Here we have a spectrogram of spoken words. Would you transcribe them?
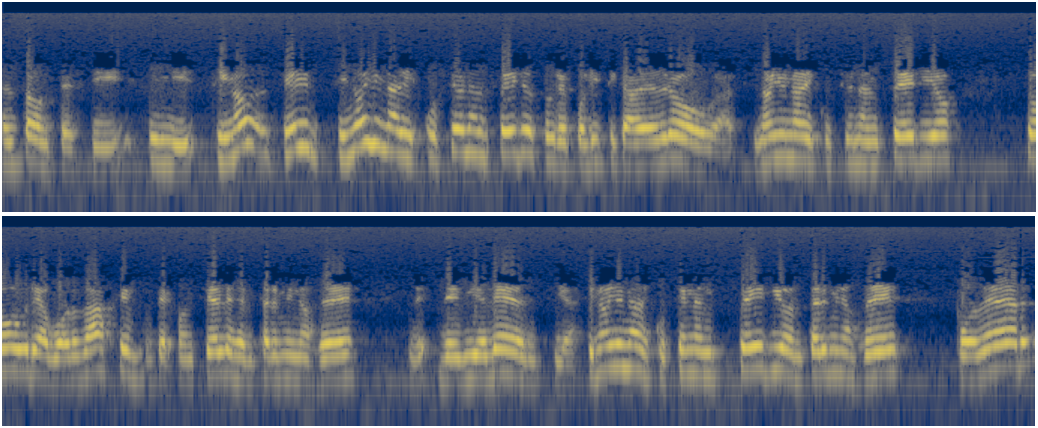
Entonces, si, si, si, no, si, no hay una discusión en serio sobre política de drogas, si no hay una discusión en serio sobre abordajes potenciales en términos de, de, violencia, si no hay una discusión en serio en términos de poder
